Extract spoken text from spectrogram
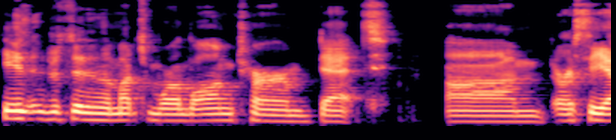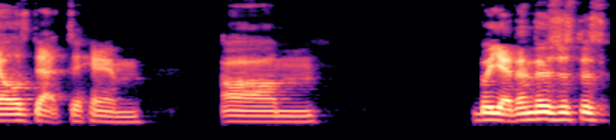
He is interested in a much more long term debt, um, or Ciel's debt to him. Um, but yeah, then there's just this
